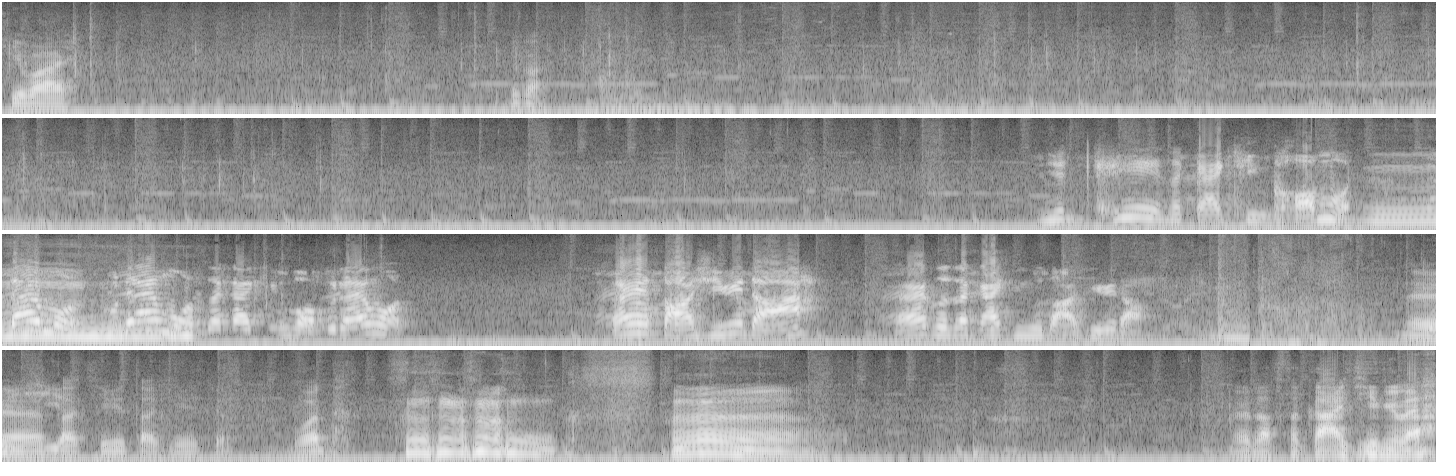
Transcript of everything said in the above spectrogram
ทีไวายนี่ก่อน ยึดขี้สกายคิงขอหมด ได้หมดกูได้หมดสกายคิงบอกกูได้หมด เฮ้ยต่อชีวิตเหรอเฮ้ยคุณสกายคิงกูต่อชีวิตเหรอ เออโอ้ยเหี้ยต่อชีวิตต่อชีวิตจบวัดระดับสกายคิงแล้ว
